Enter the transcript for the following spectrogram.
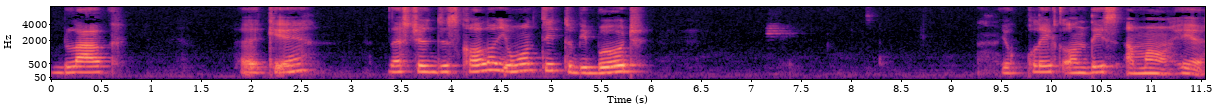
black okay let's choose this color. You want it to be bold. You click on this amount here.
